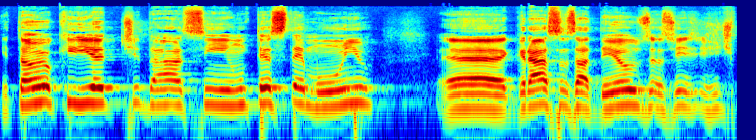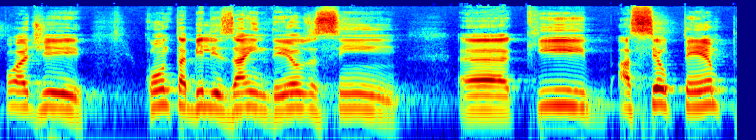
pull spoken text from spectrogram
Então, eu queria te dar assim um testemunho. É, graças a Deus, a gente, a gente, pode contabilizar em Deus assim é, que a seu tempo,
